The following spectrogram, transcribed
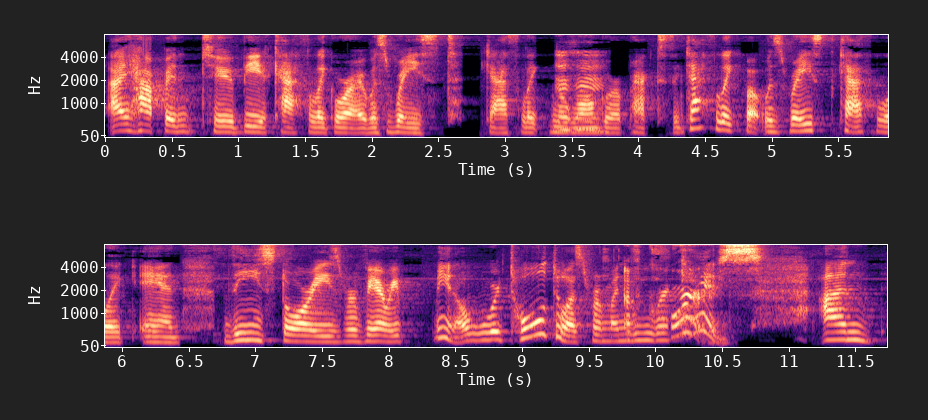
I happened to be a Catholic or I was raised Catholic, no mm-hmm. longer a practicing Catholic, but was raised Catholic. And these stories were very, you know, were told to us from when of we course. were kids. And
